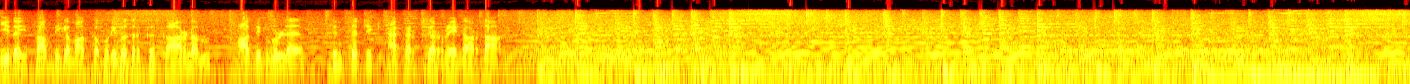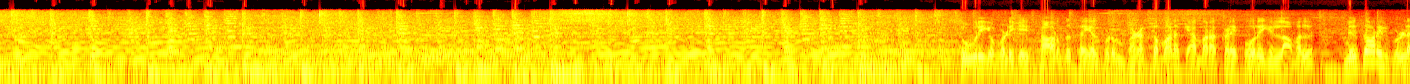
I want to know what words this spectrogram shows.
இதை சாத்தியமாக்க முடிவதற்கு காரணம் அதில் உள்ள சிந்தட்டிக் அபெர்ச்சர் ரேடார் தான். சூரிய ஒளியை சார்ந்து செயல்படும் வழக்கமான கேமராக்களைப் போல இல்லாமல் நிசாரில் உள்ள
